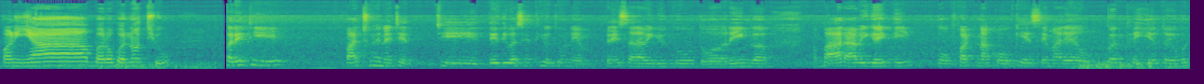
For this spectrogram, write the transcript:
પણ અહીંયા બરોબર ન થયું. ફરીથી પાછું એને જે જે તે દિવસે થયું હતું ને, એમ પ્રેશર આવી ગયું હતું. તો રિંગ બહાર આવી ગઈ હતી. તો ફટ નાખો, ગેસ એ મારે બંધ થઈ ગયો તો એવું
